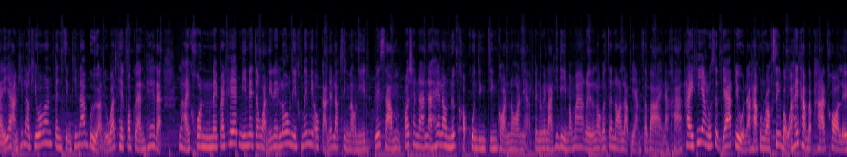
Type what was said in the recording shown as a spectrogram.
ลาย ๆ อย่างที่เราคิดว่ามันเป็นสิ่งที่น่าเบื่อหรือว่า take for granted อะหลายคนในประเทศนี้ในจังหวัดนี้ในโลกนี้เขาไม่มีโอกาสได้รับสิ่งเหล่านี้ด้วยซ้ำเพราะฉะนั้นนะให้เรานึกขอบคุณจริง ๆ ก่อนนอนเนี่ยเป็นเวลาที่ดีมาก ๆ เลยแล้วเราก็จะนอนหลับอย่างสบายนะคะ ใครที่ยังรู้สึกยากอยู่นะคะคุณ Roxy บอกว่าให้ทำแบบ hard core เลย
